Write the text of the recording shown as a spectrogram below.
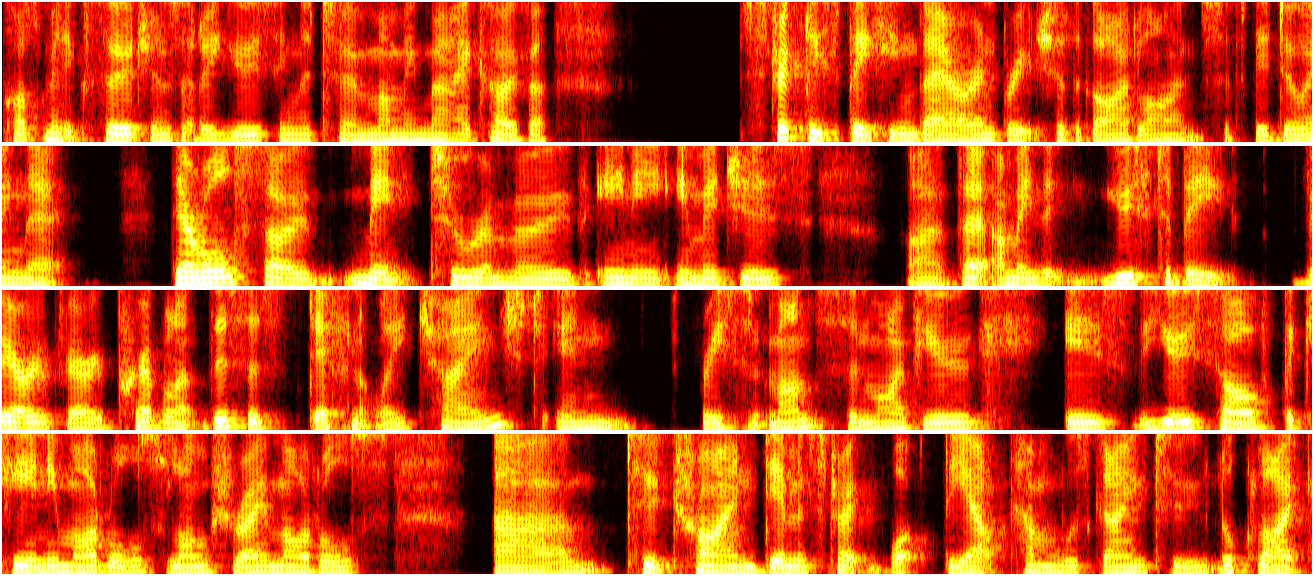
cosmetic surgeons that are using the term mummy makeover, strictly speaking, they are in breach of the guidelines if they're doing that. They're also meant to remove any images uh, that, I mean, that used to be very, very prevalent. This has definitely changed in recent months, in my view, is the use of bikini models, lingerie models, um, to try and demonstrate what the outcome was going to look like.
